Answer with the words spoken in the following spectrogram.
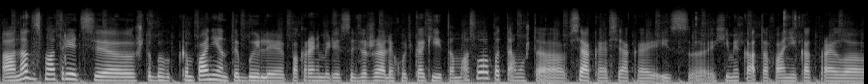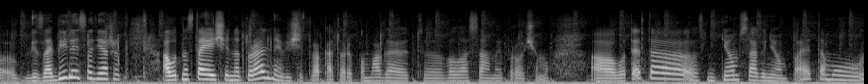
Надо смотреть, чтобы компоненты были, по крайней мере, содержали хоть какие-то масла, потому что всякое-всякое из э, химикатов, они, как правило, в изобилии содержат. А вот настоящие натуральные вещества, которые помогают э, волосам и прочему, а, вот это днем с огнем. Поэтому,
